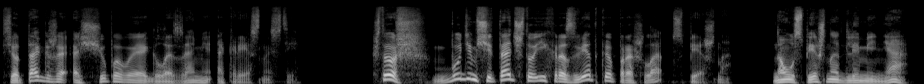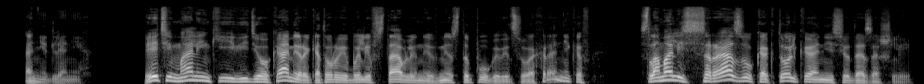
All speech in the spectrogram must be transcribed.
все так же ощупывая глазами окрестности. Что ж, будем считать, что их разведка прошла успешно. Но успешно для меня, а не для них. Эти маленькие видеокамеры, которые были вставлены вместо пуговиц у охранников, сломались сразу, как только они сюда зашли.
